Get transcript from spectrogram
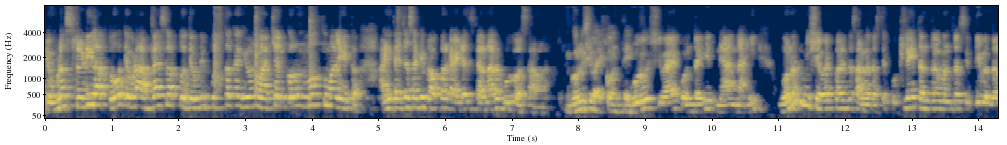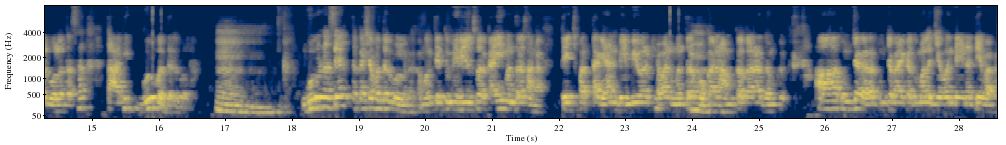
एवढा स्टडी लागतो तेवढा अभ्यास लागतो तेवढी पुस्तकं घेऊन वाचन करून मग तुम्हाला येतं. आणि त्याच्यासाठी प्रॉपर गायडन्स करणारा गुरु असावा गुरुशिवाय कोणते? गुरु शिवाय कोणतंही ज्ञान नाही. म्हणून मी शेवटपर्यंत सांगत असते कुठल्याही तंत्र मंत्र सिद्धीबद्दल बोलत असाल तर आधी गुरु बद्दल बोला. गुरु नसेल तर कशाबद्दल बोलू नका. मग ते तुम्ही रील्सवर काही मंत्र सांगा. तेज पत्ता घ्या बेबीवर ठेवा मंत्र. फोका अमकं करा धमक. आ तुमच्या घरात तुमच्या बायका तुम्हाला जेवण देणं ते बघा.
